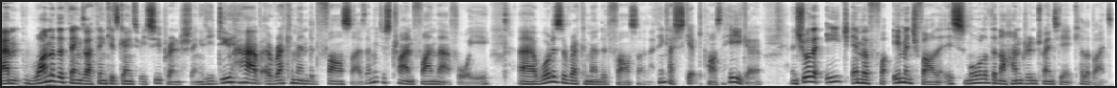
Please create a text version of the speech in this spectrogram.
Um, one of the things I think is going to be super interesting is you do have a recommended file size. Let me just try and find that for you. Uh, what is the recommended file size? I think I skipped past it. Here you go. Ensure that each image file is smaller than 100 128 kilobytes.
